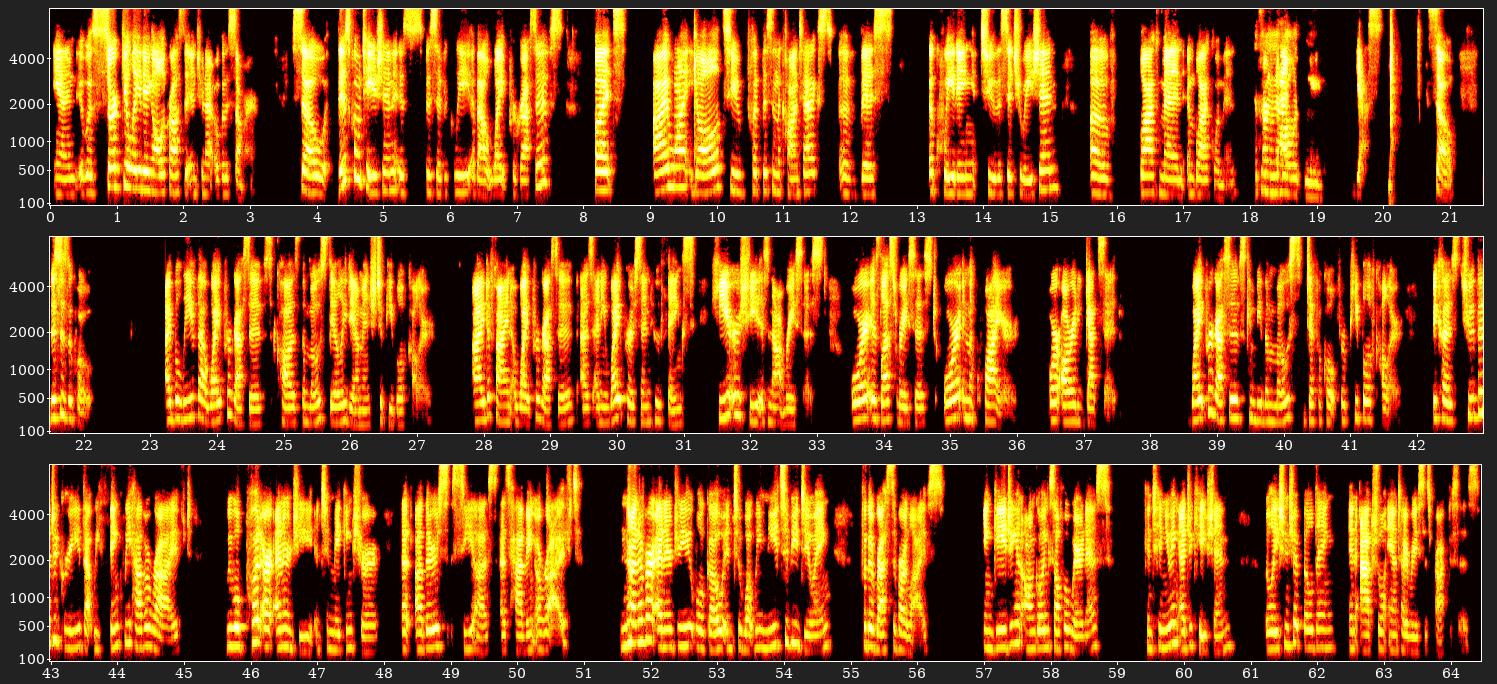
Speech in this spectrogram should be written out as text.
and it was circulating all across the internet over the summer. So this quotation is specifically about white progressives, but I want y'all to put this in the context of this equating to the situation of black men and black women. It's an analogy. Yes. So, this is the quote I believe that white progressives cause the most daily damage to people of color. I define a white progressive as any white person who thinks he or she is not racist, or is less racist, or in the choir, or already gets it. White progressives can be the most difficult for people of color because, to the degree that we think we have arrived, we will put our energy into making sure that others see us as having arrived. None of our energy will go into what we need to be doing for the rest of our lives engaging in ongoing self awareness, continuing education, relationship building, and actual anti racist practices.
